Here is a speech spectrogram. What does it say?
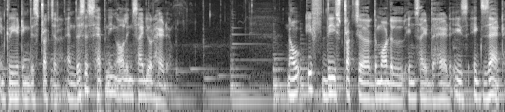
and creating this structure. And this is happening all inside your head. Now, if the structure, the model inside the head is exact,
